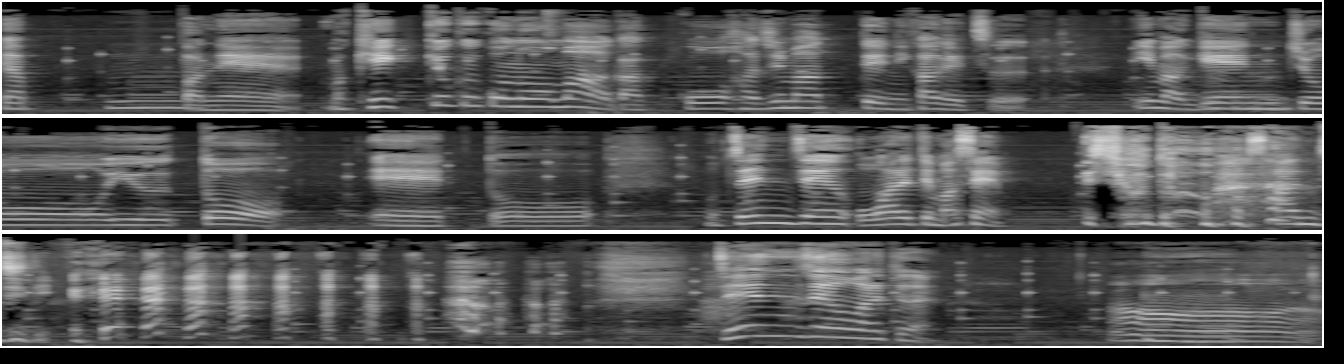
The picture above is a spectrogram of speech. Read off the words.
やっうん。ぱね、まあ、結局このまあ学校始まって2ヶ月。今現状を言うと、えーっともう全然追われてません。仕事3 時に。全然追われてない。あー。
